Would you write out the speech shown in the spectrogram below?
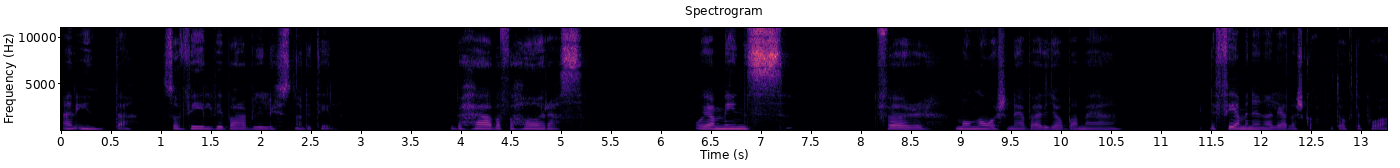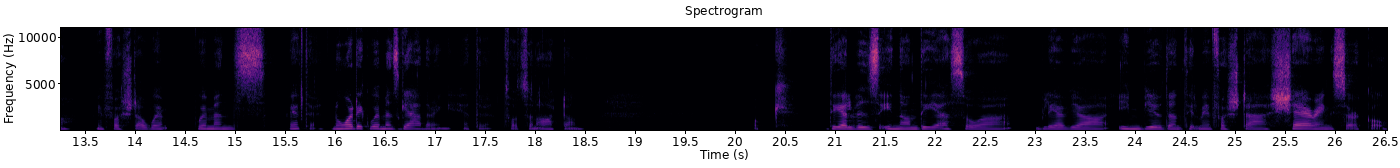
än inte så vill vi bara bli lyssnade till. Vi behöver få höras. Och jag minns för många år sedan när jag började jobba med det feminina ledarskapet. Jag åkte på min första women's, vad heter det? Nordic Women's Gathering heter det, 2018. Och delvis innan det så blev jag inbjuden till min första sharing circle.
